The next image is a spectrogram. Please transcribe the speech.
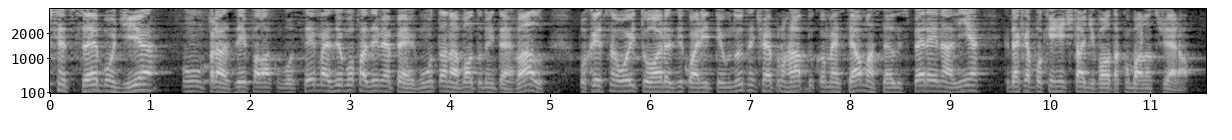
Santo Sé, bom dia. Um prazer falar com você, mas eu vou fazer minha pergunta na volta do intervalo, porque são 8 horas e 41 minutos. A gente vai para um rápido comercial. Marcelo, espera aí na linha, que daqui a pouquinho a gente está de volta com o Balanço Geral.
